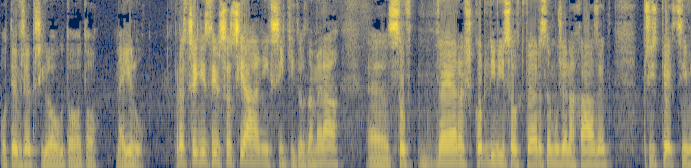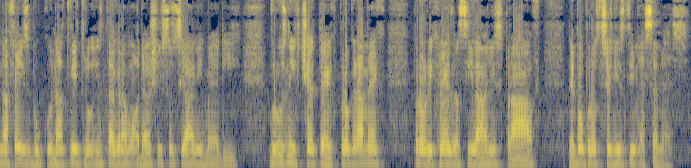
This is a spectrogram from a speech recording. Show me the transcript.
otevře přílohu tohoto mailu. Prostřednictvím sociálních sítí, to znamená eh, software, škodlivý software se může nacházet příspěvcích na Facebooku, na Twitteru, Instagramu a dalších sociálních médiích, v různých četech, programech pro rychlé zasílání zpráv nebo prostřednictvím SMS.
